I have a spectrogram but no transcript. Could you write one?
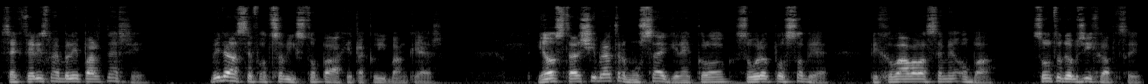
se kterým jsme byli partneři. Vydal se v otcových stopách i takový bankéř. Jeho starší bratr Musa je ginekolog, jsou rok po sobě. Vychovávala se mi oba. Jsou to dobří chlapci.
